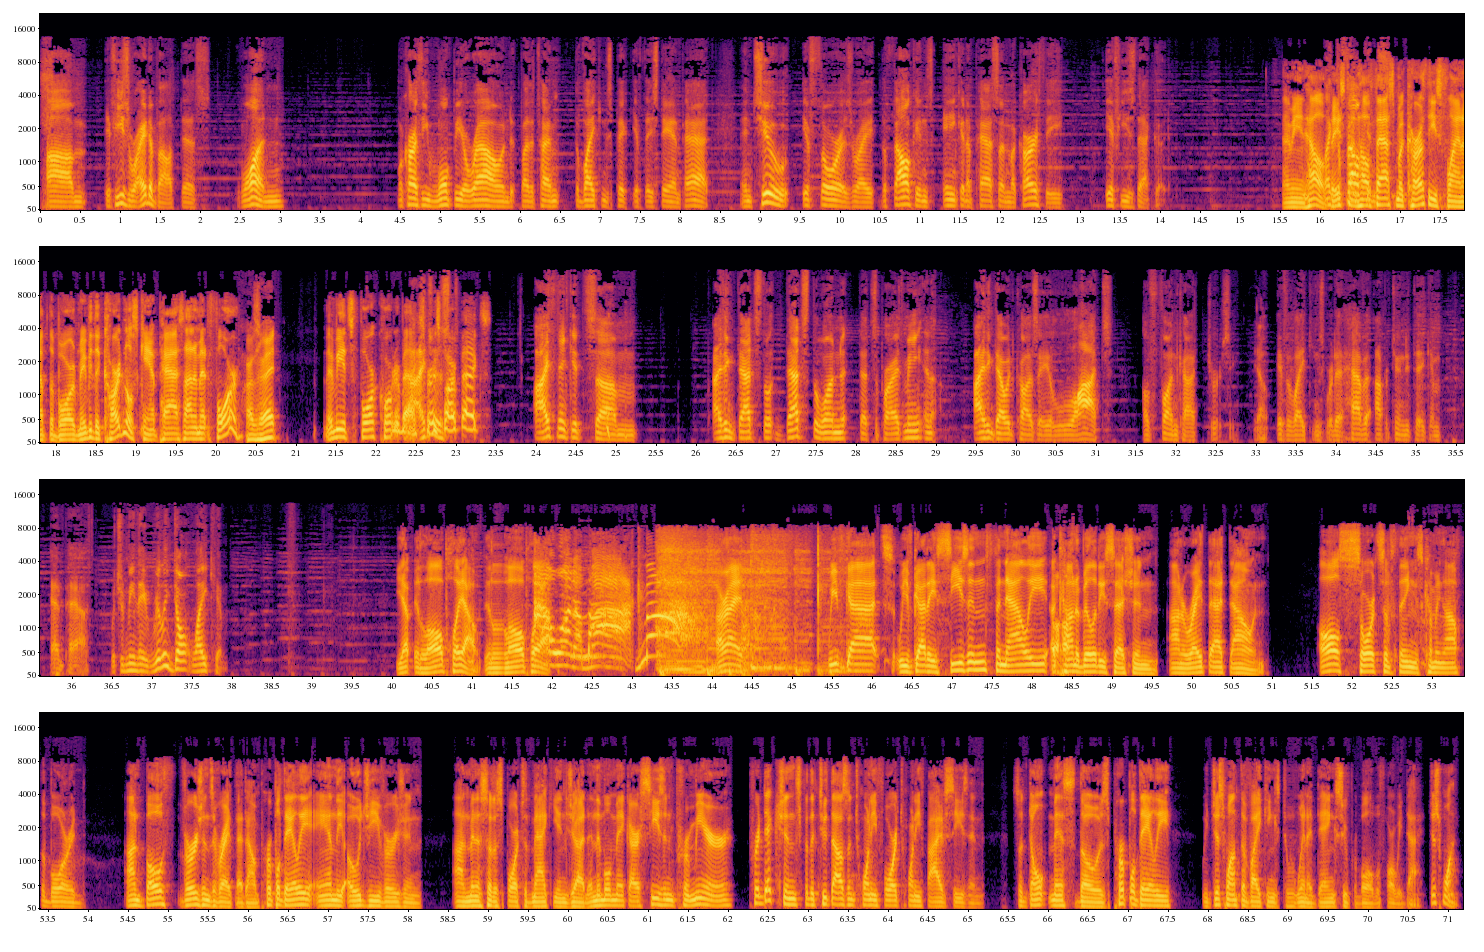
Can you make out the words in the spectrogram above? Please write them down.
Um, if he's right about this, one, McCarthy won't be around by the time the Vikings pick if they stand pat, and two, if Thor is right, the Falcons ain't gonna pass on McCarthy if he's that good. I mean, hell, Like based on how fast McCarthy's flying up the board, maybe the Cardinals can't pass on him at four. I was right. Maybe it's four quarterbacks I for his just- quarterbacks. I think it's um, I think that's the that's the one that surprised me, and I think that would cause a lot of fun controversy. Yep. if the Vikings were to have an opportunity to take him and pass, which would mean they really don't like him. Yep, it'll all play out. It'll all play I out. I want a mock. Mock. All right. We've got we've got a season finale accountability session on write that down. All sorts of things coming off the board on both versions of write that down, Purple Daily and the OG version on Minnesota Sports with Mackey and Judd. And then we'll make our season premiere predictions for the 2024-25 season. So don't miss those. Purple Daily, we just want the Vikings to win a dang Super Bowl before we die. Just one.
